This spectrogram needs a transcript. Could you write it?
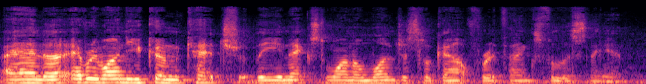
And uh, everyone, you can catch the next one on one. Just look out for it. Thanks for listening in.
